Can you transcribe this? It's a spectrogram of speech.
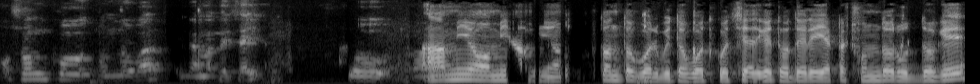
অসংখ্য ধন্যবাদ জানাতে চাই। তো আমিও আমি আমি অত্যন্ত গর্বিত বোধ করছি আজকে তোদের এই একটা সুন্দর উদ্যোগে,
